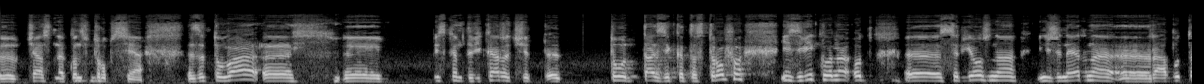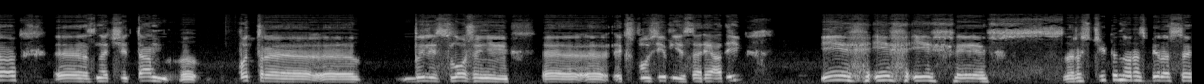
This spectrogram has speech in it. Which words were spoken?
е, частна конструкция. Затова е, е, искам да ви кажа, че тази катастрофа извиквана от е, сериозна инженерна е, работа. Е, значи там е, вътре е, били сложени е, е, експлозивни заряди и, и, и, и разчитано, разбира се,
